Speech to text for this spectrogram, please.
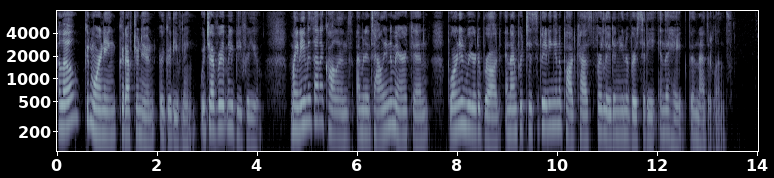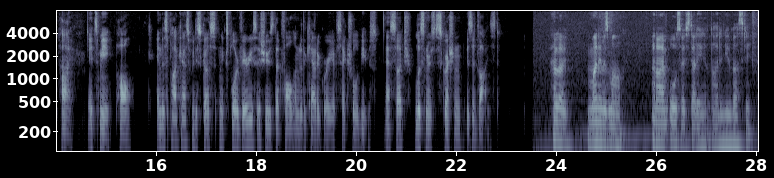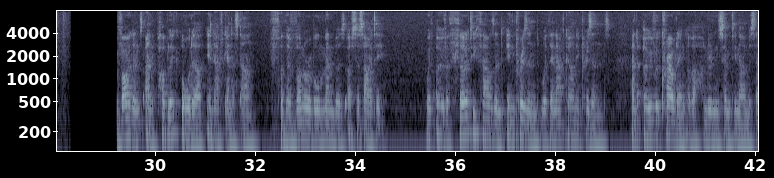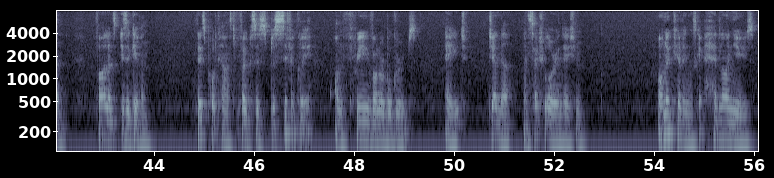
Hello, good morning, good afternoon, or good evening, whichever it may be for you. My name is Anna Collins. I'm an Italian American, born and reared abroad, and I'm participating in a podcast for Leiden University in The Hague, the Netherlands. Hi, it's me, Paul. In this podcast, we discuss and explore various issues that fall under the category of sexual abuse. As such, listeners' discretion is advised. Hello, my name is Mark, and I am also studying at Leiden University. Violence and public order in Afghanistan for the vulnerable members of society. With over 30,000 imprisoned within Afghani prisons and overcrowding of 179%, violence is a given. This podcast focuses specifically on three vulnerable groups age, gender, and sexual orientation. Honour killings get headline news.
